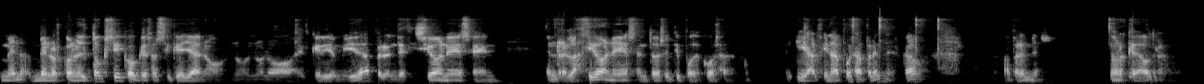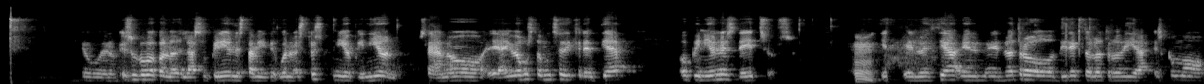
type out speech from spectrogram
menos, con el tóxico, que eso sí que ya no, no, no, lo he querido en mi vida, pero en decisiones, en, en relaciones, en todo ese tipo de cosas. Y al final, pues aprendes, claro, aprendes. No nos queda otra. Qué bueno. Es un poco con las opiniones también. Bueno, esto es mi opinión. O sea, no, eh, a mí me gusta mucho diferenciar opiniones de hechos. Hmm. lo decía en, en, otro directo el otro día. Es como,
